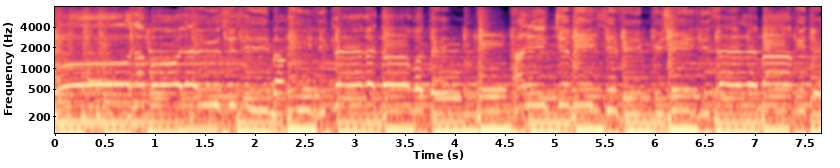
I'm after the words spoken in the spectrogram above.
Oh, d'abord il y a eu Suzy, Marie, Claire et Dorothée. Annie, Kevin, Sylvie, puis Gisèle et Marité.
